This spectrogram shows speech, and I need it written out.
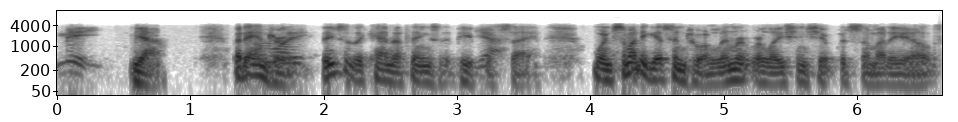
Me. Yeah. But Andrew, like- these are the kind of things that people Yeah. say. When somebody gets into a limerent relationship with somebody else,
